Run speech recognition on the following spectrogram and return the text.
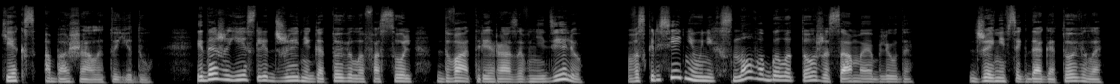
Кекс обожал эту еду. И даже если Дженни готовила фасоль 2-3 раза в неделю, в воскресенье у них снова было то же самое блюдо. Дженни всегда готовила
